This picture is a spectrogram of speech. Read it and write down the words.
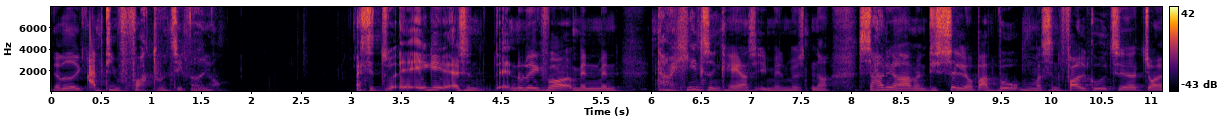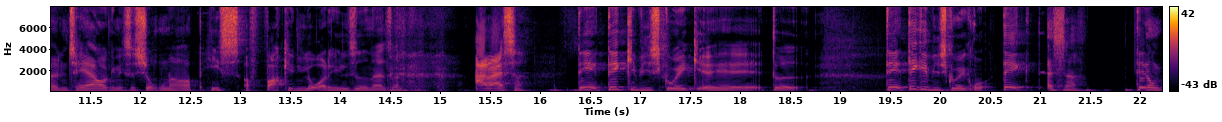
Jeg ved ikke. Ej, men de er jo fucked uanset hvad, jo. Altså, du, ikke, altså, nu er det ikke for, men, men der er hele tiden kaos i Mellemøsten, og Saudi-Arabien, de sælger jo bare våben og sender folk ud til at joine terrororganisationer og pis og fucking lort hele tiden, altså. Ej, men altså, det, det kan vi sgu ikke, øh, du ved, det, det kan vi sgu ikke råd. Det, altså, det er nogle,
